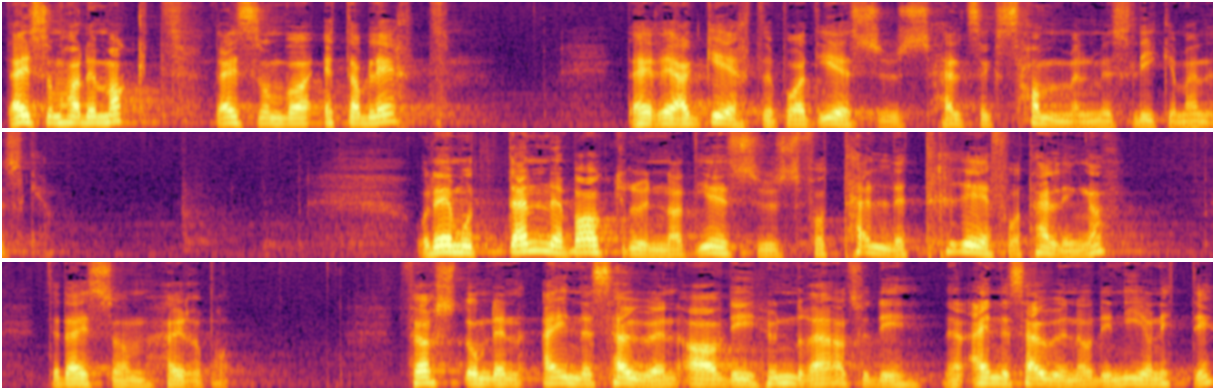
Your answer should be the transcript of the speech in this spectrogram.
De som hadde makt, de som var etablert, de reagerte på at Jesus holdt seg sammen med slike mennesker. Og Det er mot denne bakgrunnen at Jesus forteller tre fortellinger til de som hører på. Først om den ene sauen av de 100, altså de, den ene sauen av de 99.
